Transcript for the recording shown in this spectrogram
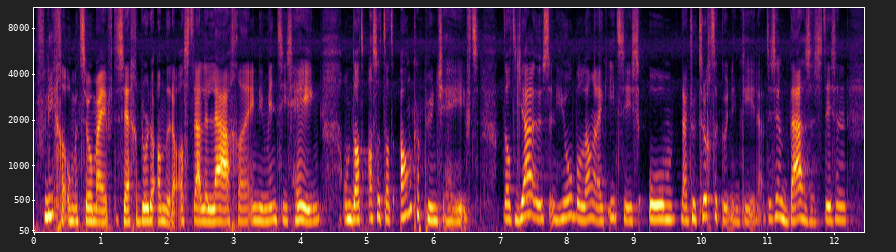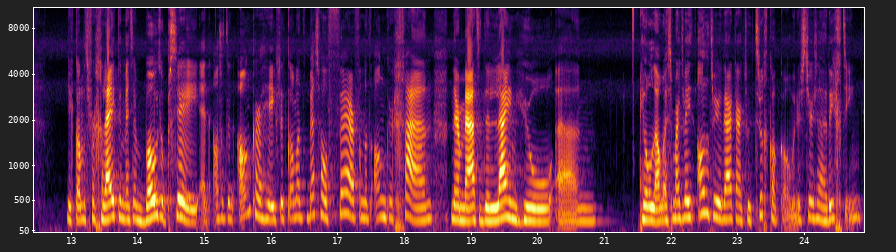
vliegen, om het zo maar even te zeggen, door de andere astrale lagen en dimensies heen. Omdat als het dat ankerpuntje heeft, dat juist een heel belangrijk iets is om naartoe terug te kunnen keren. Het is een basis, het is een je kan het vergelijken met een boot op zee. En als het een anker heeft, dan kan het best wel ver van het anker gaan. Naarmate de lijn heel, ehm, heel lang is. Maar het weet altijd weer waar het naartoe terug kan komen. Dus er is een richting.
